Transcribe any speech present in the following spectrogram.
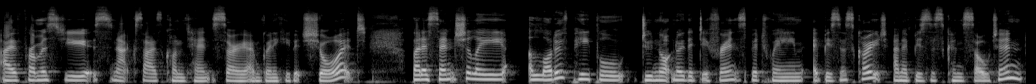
I've promised you snack size content, so I'm going to keep it short. But essentially, a lot of people do not know the difference between a business coach and a business consultant,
